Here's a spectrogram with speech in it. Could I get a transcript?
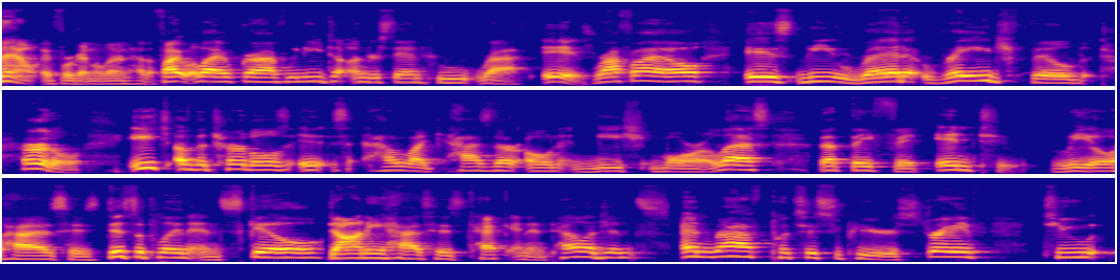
Now, if we're gonna learn how to fight with Raph, we need to understand who Raph is. Raphael is the red rage-filled turtle. Each of the turtles is how like has their own niche more or less that they fit into. Leo has his discipline and skill, Donnie has his tech and intelligence, and Raph puts his superior strength to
